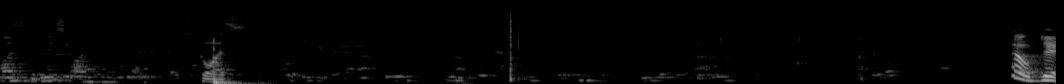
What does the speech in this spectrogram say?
guys in the next guys. Guys. Oh, yeah.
